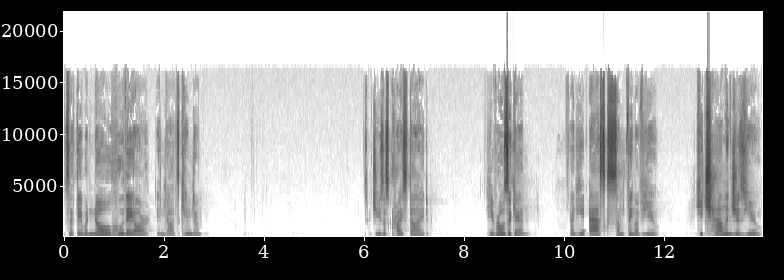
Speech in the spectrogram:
so that they would know who they are in God's kingdom. Jesus Christ died. He rose again and he asks something of you. He challenges you.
